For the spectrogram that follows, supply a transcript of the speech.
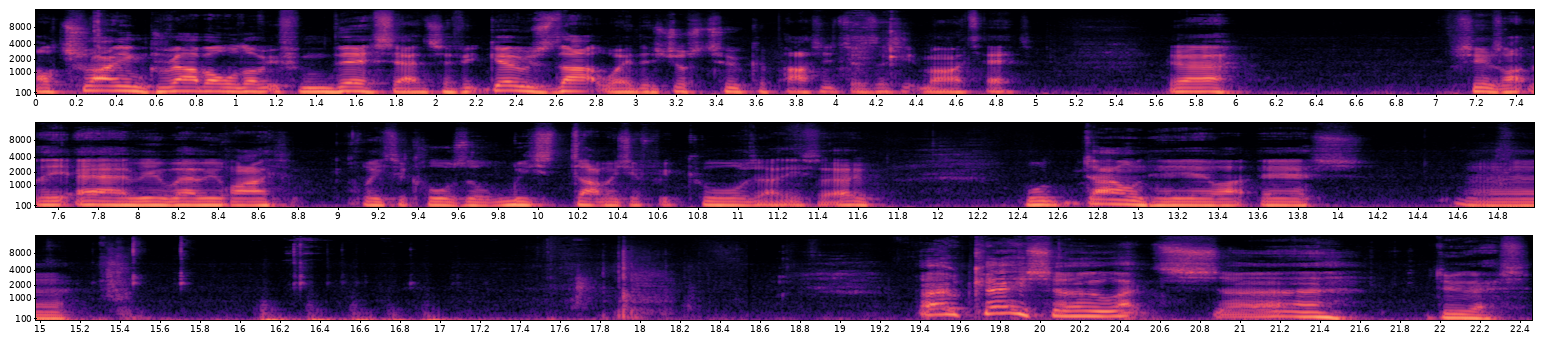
I'll try and grab hold of it from this end. So if it goes that way, there's just two capacitors that it might hit. Yeah, seems like the area where we likely to cause the least damage if we cause any. So we'll down here like this. Uh, Okay, so let's uh, do this.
